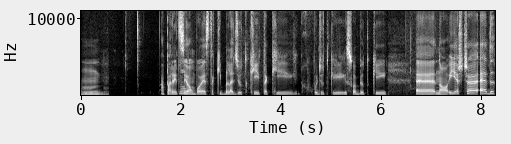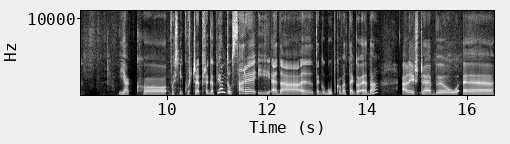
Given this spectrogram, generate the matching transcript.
mm, aparycją, No. bo jest taki bledziutki, taki chudziutki, słabiutki. E, no i jeszcze Ed jako, właśnie kurczę, przegapiłam tą Sarę i Eda, e, tego głupkowatego Eda, ale jeszcze był e,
